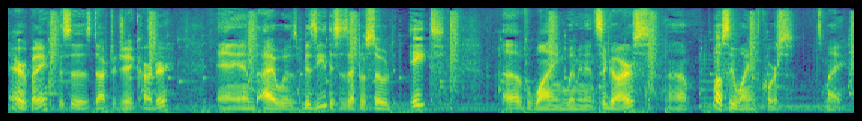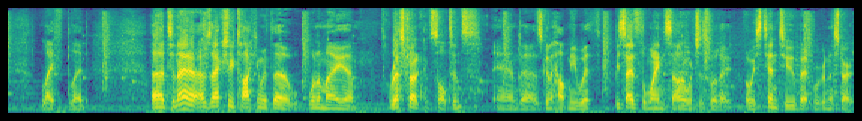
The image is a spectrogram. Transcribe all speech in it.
Hey, everybody. This is Dr. Jay Carter, and I was busy. This is episode 8 of Wine, Women, and Cigars. Um, mostly wine, of course. It's my lifeblood. Uh, tonight, I was actually talking with uh, one of my uh, restaurant consultants, and uh, is going to help me with, besides the wine cellar, which is what I always tend to, but we're going to start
